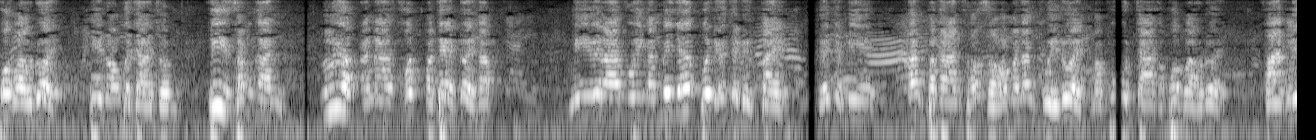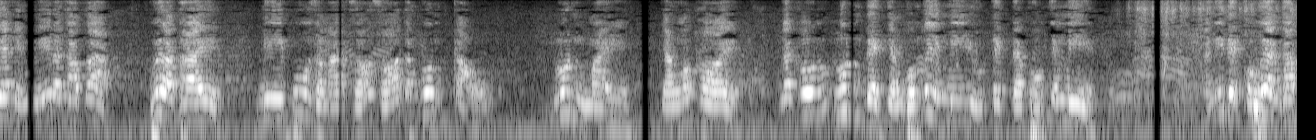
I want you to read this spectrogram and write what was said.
พวกเราด้วยพี่น้องประชาชนที่สำคัญเลือกอนาคตประเทศด้วยครับ มีเวลาคุยกันไม่เยอะเพราะเดี๋ยวจะดึกไป ดี๋ยวจะมีท่านประธานสสมานั่งคุยด้วย มาพูดจากับพวกเราด้วย ฝากเรียนอย่างนี้นะครับว่า เพื่อไทยมีผู้สมัครสสทั้งรุ่นเก่า รุ่นใหม่อย่างมะพลอย แล้วก็รุ่นเด็กอย่างผมก็ยังมีอยู่เด็กแต่ผมยังมี อันนี้เด็กกว่าเพื่อนครับ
